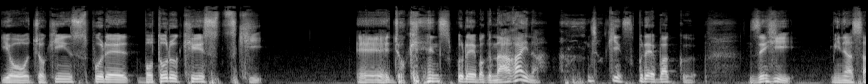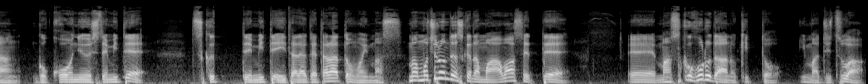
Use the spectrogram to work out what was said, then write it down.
用除菌スプレーボトルケース付き、えー、除菌スプレーバッグ、長いな。除菌スプレーバッグ、ぜひ皆さんご購入してみて、作ってみていただけたらと思います。まあもちろんですけども合わせて、えー、マスクホルダーのキット、今実は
